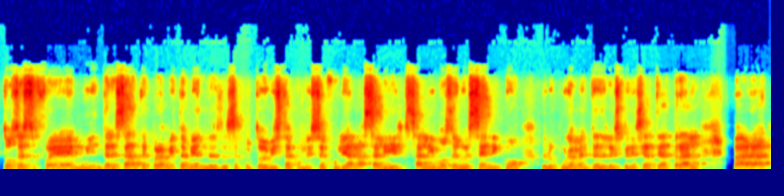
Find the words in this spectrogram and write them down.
Entonces fue muy interesante para mí también desde ese punto de vista, como dice Juliana, salir, salimos de lo escénico, de lo puramente de la experiencia teatral, para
